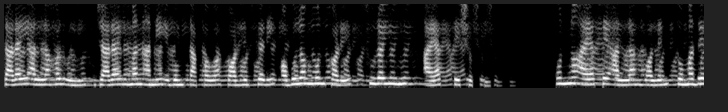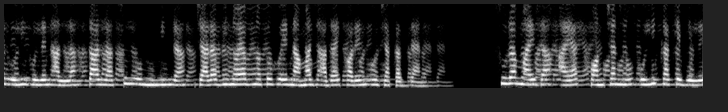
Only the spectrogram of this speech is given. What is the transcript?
তারাই আল্লাহর অলি, যারা ইমান আনে এবং তাকওয়া, পরহেজগারি অবলম্বন করে সুরাইনুস আয়াত 63 অন্য আয়াতে আল্লাহ বলেন, তোমাদের অলি হলেন আল্লাহ, তার রাসুল ও মুমিনরা, যারা বিনয়াবনত হয়ে নামাজ আদায় করেন ও জাকাত দেন। সুরা মায়দা, আয়াত পঞ্চান্ন, অলি কাকে বলে?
